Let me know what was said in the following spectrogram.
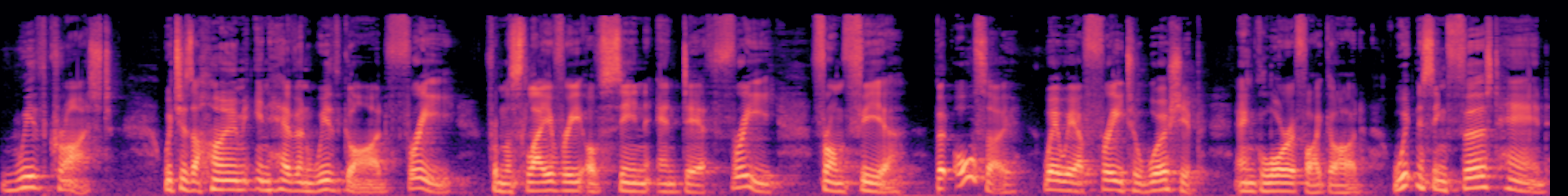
with Christ, which is a home in heaven with God, free from the slavery of sin and death, free from fear, but also where we are free to worship and glorify God, witnessing firsthand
